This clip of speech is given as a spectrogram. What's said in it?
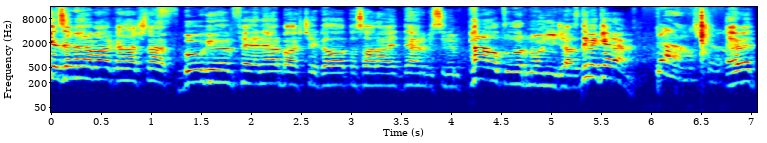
Herkese merhaba arkadaşlar. Bugün Fenerbahçe Galatasaray derbisinin penaltılarını oynayacağız. Değil mi Kerem? Penaltı. Evet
